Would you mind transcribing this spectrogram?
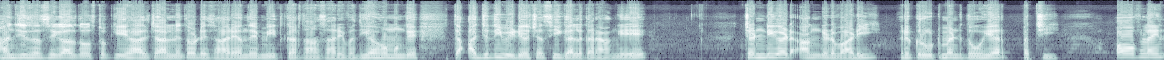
ਹਾਂਜੀ, ਸਤਿ ਸ਼੍ਰੀ ਅਕਾਲ ਦੋਸਤੋ, ਕੀ ਹਾਲ ਚਾਲ ਨੇ ਤੁਹਾਡੇ ਸਾਰਿਆਂ ਦੇ? ਉਮੀਦ ਕਰਦਾ ਹਾਂ ਸਾਰੇ ਵਧੀਆ ਹੋਵੋਗੇ। ਤਾਂ ਅੱਜ ਦੀ ਵੀਡੀਓ 'ਚ ਅਸੀਂ ਗੱਲ ਕਰਾਂਗੇ Chandigarh Anganwadi recruitment 2025 offline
